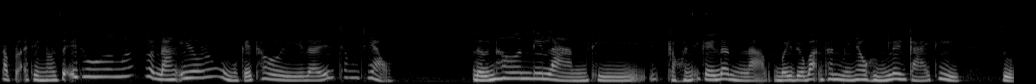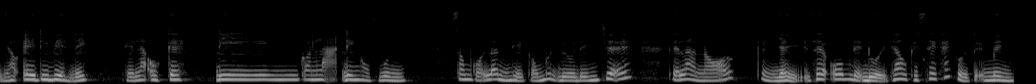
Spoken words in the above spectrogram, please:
đọc lại thì nó dễ thương lắm, nó đáng yêu lắm của một cái thời đấy trong trẻo lớn hơn đi làm thì có những cái lần là mấy đứa bạn thân với nhau hứng lên cái thì rủ nhau, ê, đi biển đi. Thế là ok, đi con lạ, đi ngọc vừng. Xong có lần thì có một đứa đến trễ, thế là nó phải nhảy xe ôm để đuổi theo cái xe khách của tụi mình.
